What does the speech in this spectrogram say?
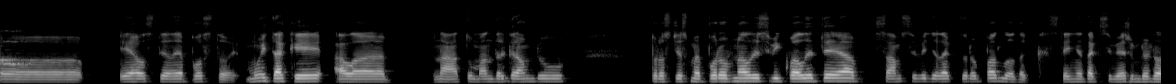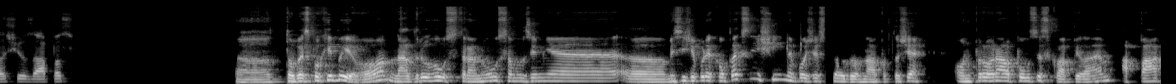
uh, jeho styl je postoj. Můj taky, ale na tom undergroundu prostě jsme porovnali své kvality a sám si viděl, jak to dopadlo, tak stejně tak si věřím do dalšího zápasu. Uh, to bez pochyby jo. Na druhou stranu samozřejmě uh, myslíš, že bude komplexnější nebo že z toho dohnal, protože on prohrál pouze s Klapilem a pak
